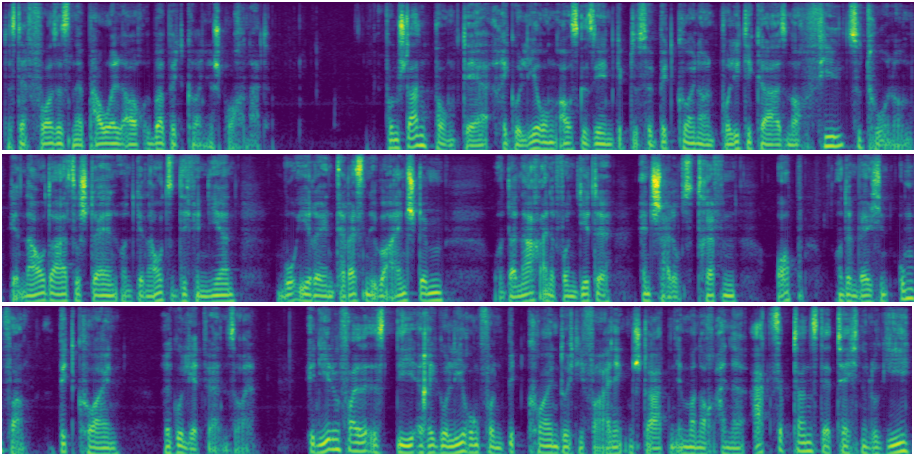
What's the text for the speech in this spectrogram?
dass der Vorsitzende Powell auch über Bitcoin gesprochen hat. Vom Standpunkt der Regulierung aus gesehen gibt es für Bitcoiner und Politiker also noch viel zu tun, um genau darzustellen und genau zu definieren, wo ihre Interessen übereinstimmen und danach eine fundierte Entscheidung zu treffen, ob und in welchem Umfang Bitcoin reguliert werden soll. In jedem Fall ist die Regulierung von Bitcoin durch die Vereinigten Staaten immer noch eine Akzeptanz der Technologie,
